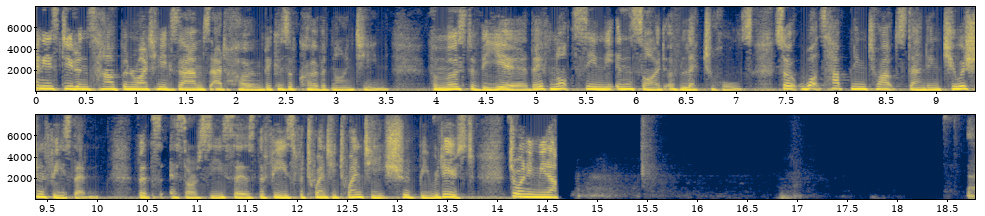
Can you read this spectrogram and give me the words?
Many students have been writing exams at home because of COVID-19. For most of the year, they've not seen the inside of lecture halls. So what's happening to outstanding tuition fees then? Wits SRC says the fees for 2020 should be reduced. Joining me now.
